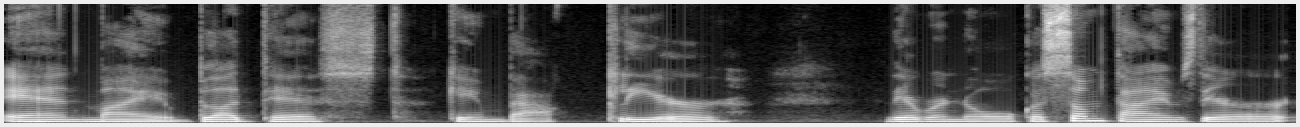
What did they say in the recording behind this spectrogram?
and my blood test came back clear. There were no, because sometimes there are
